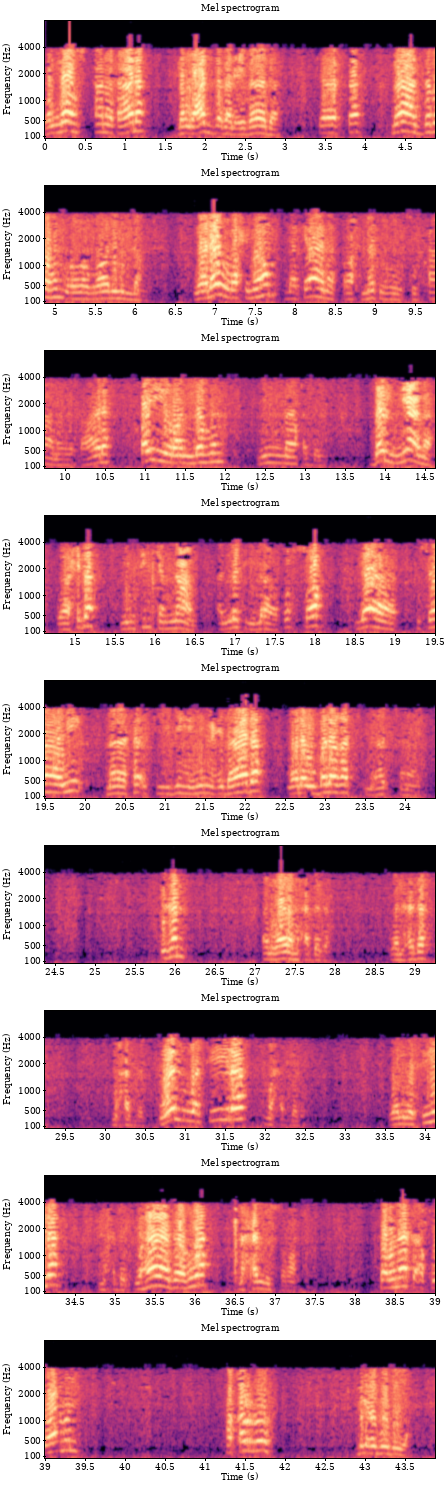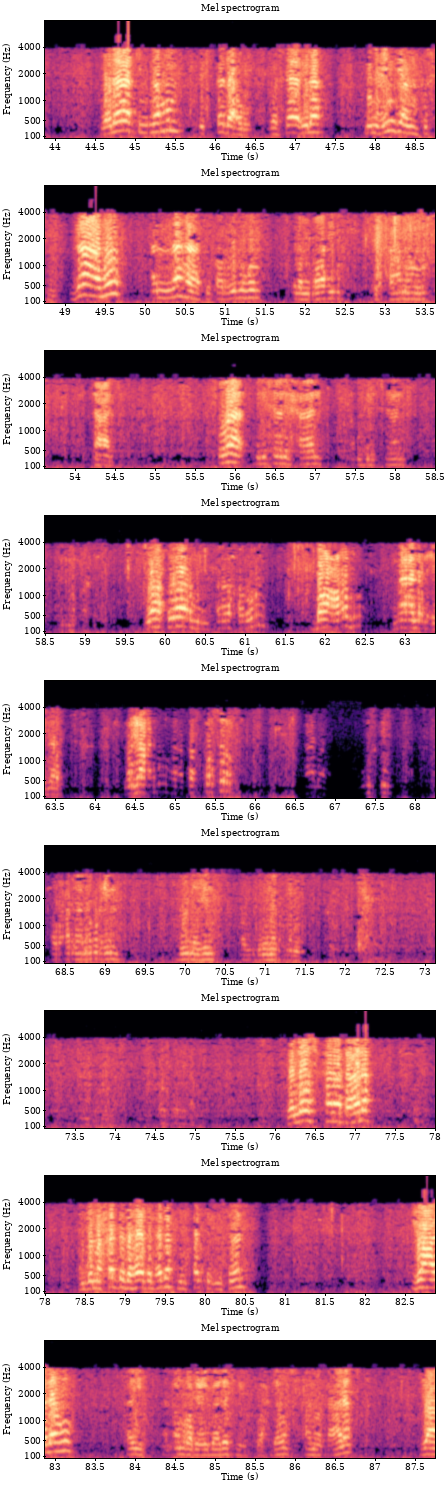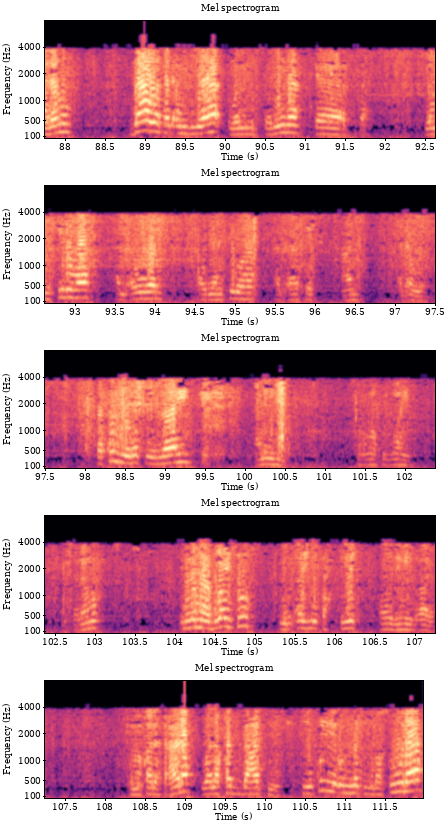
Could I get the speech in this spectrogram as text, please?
والله سبحانه وتعالى لو عذب العبادة كافة ما عذبهم وهو ظالم لهم. ولو رحمهم لكانت رحمته سبحانه وتعالى خيرا لهم مما قدموا. بل نعمة واحدة من تلك النعم التي لا تحصى لا تساوي ما تأتي به من عبادة ولو بلغت مئات سنوات. إذا الغاية محددة والهدف محدد والوسيلة محددة والوسيلة محددة. وهذا هو محل الصراع فهناك أقوام أقروا بالعبودية ولكنهم ابتدعوا وسائل من عند أنفسهم زعموا أنها تقربهم إلى الله سبحانه وتعالى سواء بلسان الحال أو بلسان المقال وأقوام آخرون بعضوا معنى العبادة وجعلوها تقتصر أو على نوع دون جنس أو دون والله سبحانه وتعالى عندما حدد هذا الهدف من خلق الإنسان جعله أي الأمر بعبادته وحده سبحانه وتعالى جعله دعوة الأنبياء والمرسلين كافة. يمثلها الأول أو يمثلها الآخر عن الأول. فكل رسل الله عليه صلوات الله وسلامه. إنما بعثوا من أجل تحقيق هذه الغاية. كما قال تعالى ولقد بعثنا في كل أمة رسولا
